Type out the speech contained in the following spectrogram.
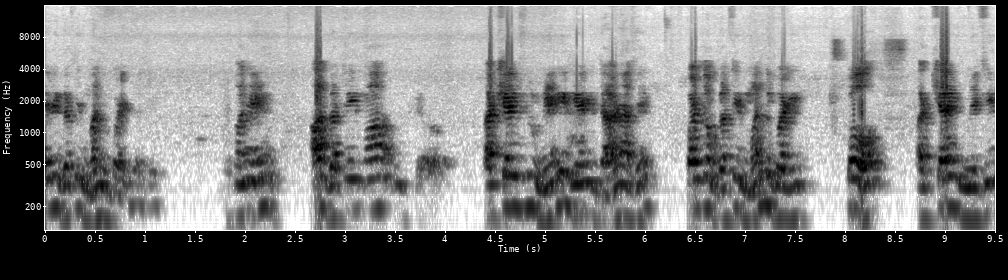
એની ગતિ મંદ પડી જશે. અને આ ગતિમાં અઠ્યાવીસ મે ની ધારણા છે. પણ જો ગતિ મંદ પડી, તો અઠ્યાવીસ મે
